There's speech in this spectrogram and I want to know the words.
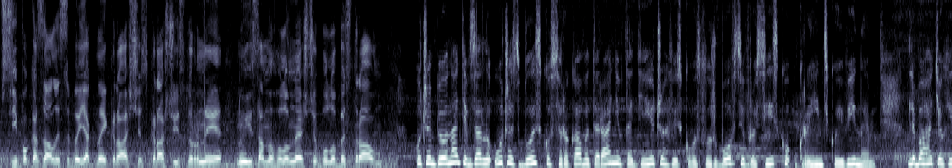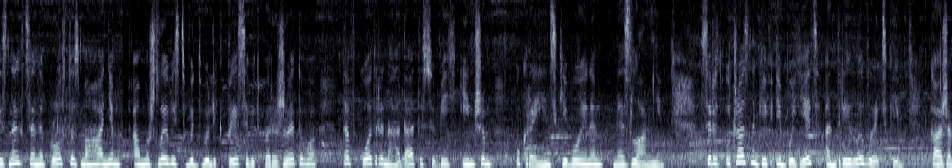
всі показали себе як найкраще, з кращої сторони. Ну і саме головне, щоб було без травм. У чемпіонаті взяли участь близько 40 ветеранів та діючих військовослужбовців російсько-української війни. Для багатьох із них це не просто змагання, а можливість відволіктися від пережитого та вкотре нагадати собі й іншим українські воїни незламні. Серед учасників і боєць Андрій Левицький каже,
